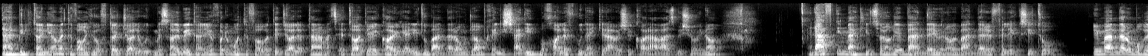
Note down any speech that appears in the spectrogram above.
در بریتانیا هم اتفاقی که افتاد جالب بود. مثال بریتانیا خود متفاوت جالبتر هم از های کارگری تو بندرها اونجا هم خیلی شدید مخالف بودن که روش کار عوض بشه و اینا. رفت این مکلین سراغ بندری به نام بندر فلیکستو. این بندر اون موقع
